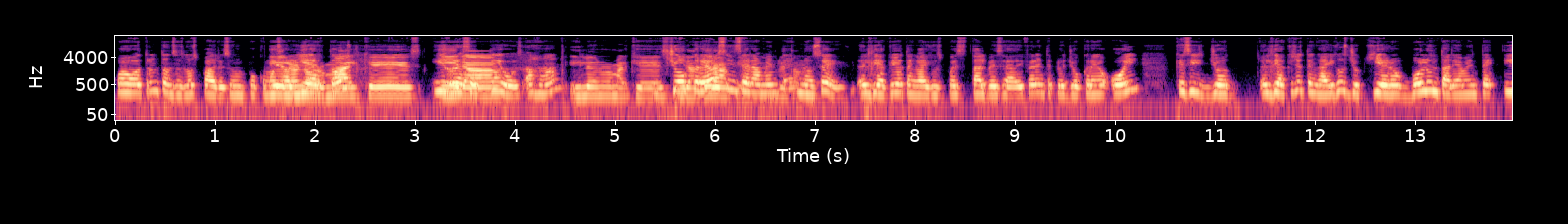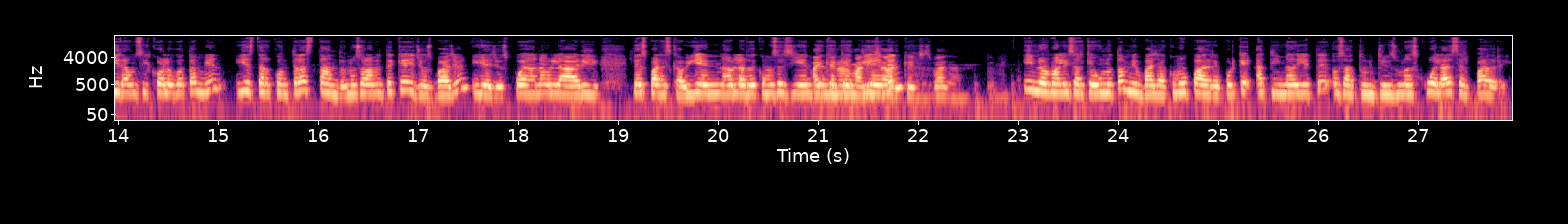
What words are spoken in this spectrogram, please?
o a otro, entonces los padres son un poco más Y lo normal que es y ir a, receptivos. Ajá. y lo normal que es Yo ir creo, terapia, sinceramente, no sé, el día que yo tenga hijos, pues tal vez sea diferente, pero yo creo hoy que si yo, el día que yo tenga hijos, yo quiero voluntariamente ir a un psicólogo también y estar contrastando, no solamente que ellos vayan y ellos puedan hablar y les parezca bien hablar de cómo se sienten, Hay que de qué normalizar tienen, que ellos vayan también. y normalizar que uno también vaya como padre, porque a ti nadie te, o sea, tú no tienes una escuela de ser padre.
